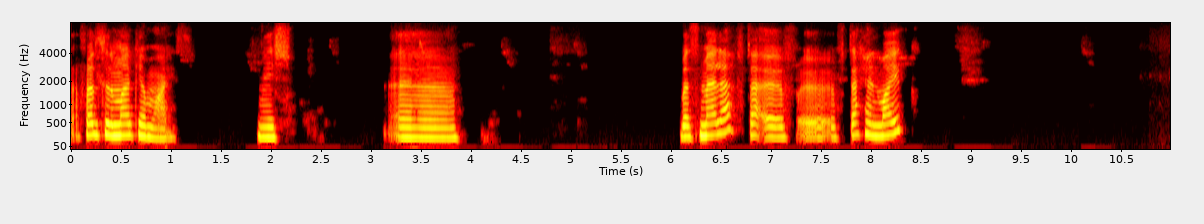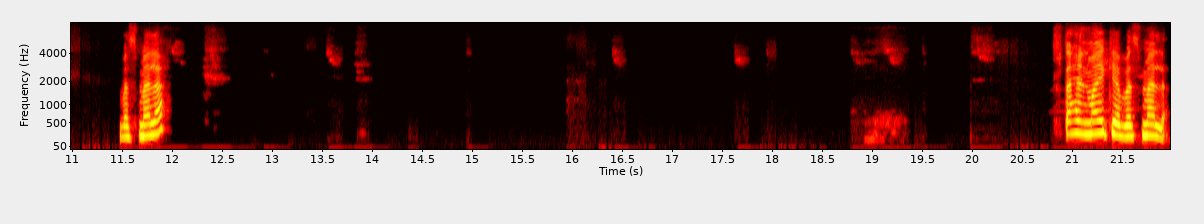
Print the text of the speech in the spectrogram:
قفلت المايك يا معاذ. ماشي. آه بسملة افتح... اف- افتحي المايك. بسملة. افتحي المايك يا بسملة.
